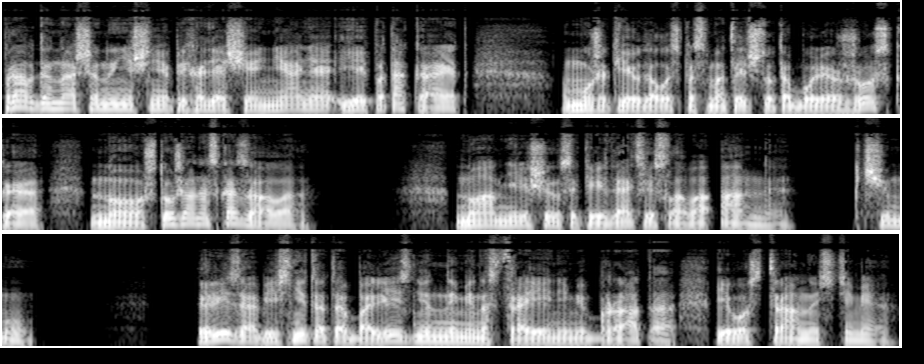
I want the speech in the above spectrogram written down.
Правда, наша нынешняя приходящая няня ей потакает. Может, ей удалось посмотреть что-то более жесткое, но что же она сказала?» Ноам не решился передать ей слова Анны. «К чему?» Элиза объяснит это болезненными настроениями брата, его странностями.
